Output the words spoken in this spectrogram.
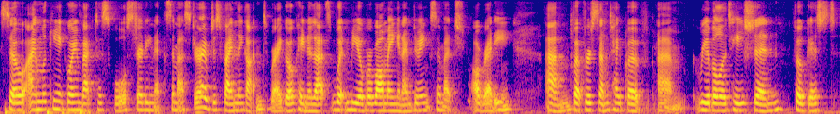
So I'm looking at going back to school starting next semester. I've just finally gotten to where I go, okay, no, that wouldn't be overwhelming, and I'm doing so much already. Um, but for some type of um, rehabilitation focused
